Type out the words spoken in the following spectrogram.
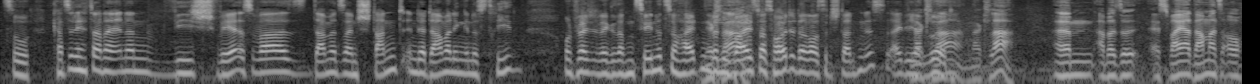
So, kannst du dich daran erinnern, wie schwer es war, damit seinen Stand in der damaligen Industrie und vielleicht in der gesamten Szene zu halten, ja, wenn klar. du weißt, was heute daraus entstanden ist? Eigentlich na absurd. klar, na klar. Ähm, aber so, es war ja damals auch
